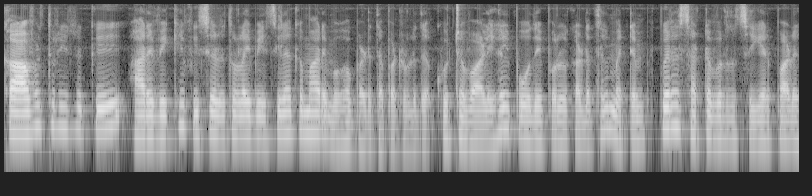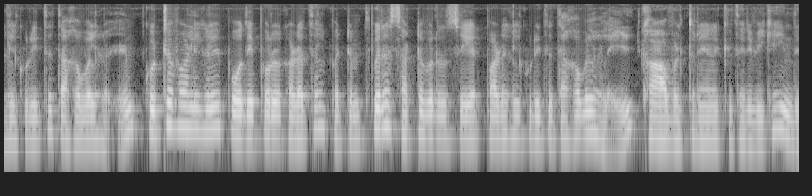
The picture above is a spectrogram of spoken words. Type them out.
காவல்துறையினருக்கு அறிவிக்க விசேட தொலைபேசி இலக்கமாறு முகப்படுத்தப்பட்டுள்ளது குற்றவாளிகள் போதைப்பொருள் கடத்தல் மற்றும் பிற சட்டவிரோத செயற்பாடுகள் குறித்த தகவல்கள் குற்றவாளிகள் போதைப்பொருள் கடத்தல் மற்றும் பிற சட்டவிரோத செயற்பாடுகள் குறித்த தகவல்களை காவல்துறையினருக்கு தெரிவிக்க இந்த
